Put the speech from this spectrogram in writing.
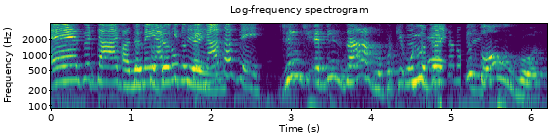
É verdade, Ah, também acho que não tem ainda. nada a ver. Gente, é bizarro, porque o YouTube é ainda não os vi. longos.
